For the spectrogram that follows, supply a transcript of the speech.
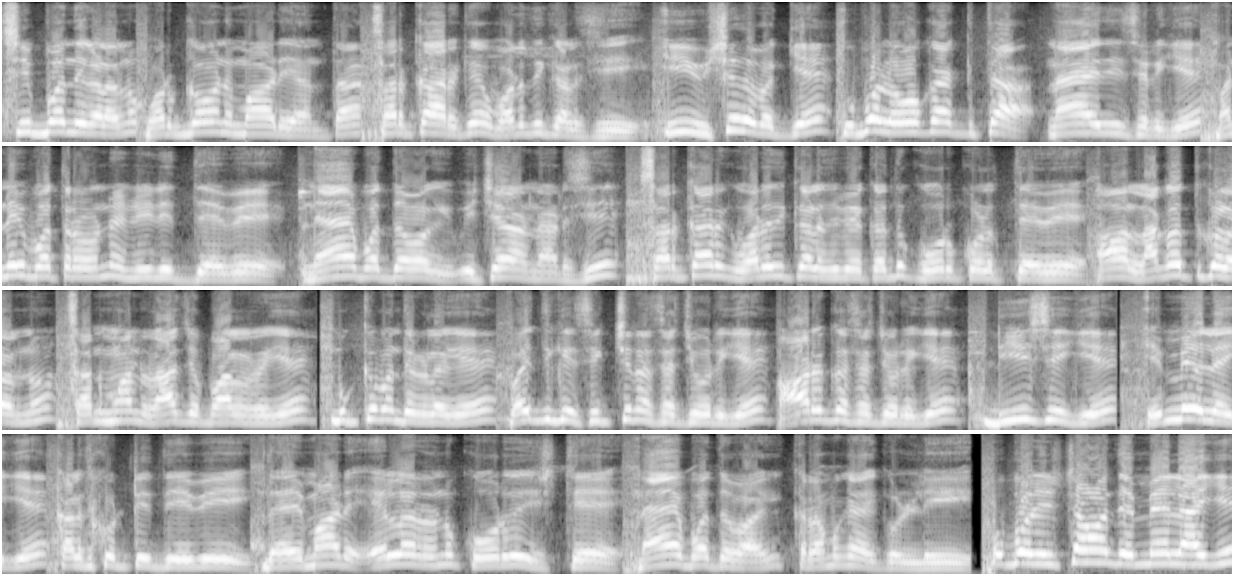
ಸಿಬ್ಬಂದಿಗಳನ್ನು ವರ್ಗಾವಣೆ ಮಾಡಿ ಅಂತ ಸರ್ಕಾರಕ್ಕೆ ವರದಿ ಕಳಿಸಿ. ಈ ವಿಷಯದ ಬಗ್ಗೆ ಉಪ ಲೋಕಾಯುಕ್ತ ನ್ಯಾಯಾಧೀಶರಿಗೆ ಮನವಿ ಪತ್ರವನ್ನು ನೀಡಿದ್ದೇವೆ. ನ್ಯಾಯಬದ್ಧವಾಗಿ ವಿಚಾರಣೆ ನಡೆಸಿ ಸರ್ಕಾರಕ್ಕೆ ವರದಿ ಕಳಿಸಬೇಕೆಂದು ಕೋರಿಕೊಳ್ಳುತ್ತೇವೆ. ಆ ಲಗತ್ತುಗಳನ್ನು ಸನ್ಮಾನ ರಾಜ್ಯಪಾಲರಿಗೆ, ಮುಖ್ಯಮಂತ್ರಿಗಳಿಗೆ, ವೈದ್ಯಕೀಯ ಶಿಕ್ಷಣ ಸಚಿವರಿಗೆ, ಆರೋಗ್ಯ ಸಚಿವರಿಗೆ, ಡಿಸಿಗೆ ಎಂಎಲ್ಎಗೆ ಕಳಿಸಿಕೊಟ್ಟಿದ್ದೀವಿ. ದಯಮಾಡಿ ಎಲ್ಲರನ್ನು ಕೋರೋದು ಇಷ್ಟೇ. ನ್ಯಾಯಬದ್ಧವಾಗಿ ಕ್ರಮ ಕೈಗೊಳ್ಳಿ. ಒಬ್ಬ ನಿಷ್ಠಾವಂತ ಎಂಎಲ್ಎ ಆಗಿ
